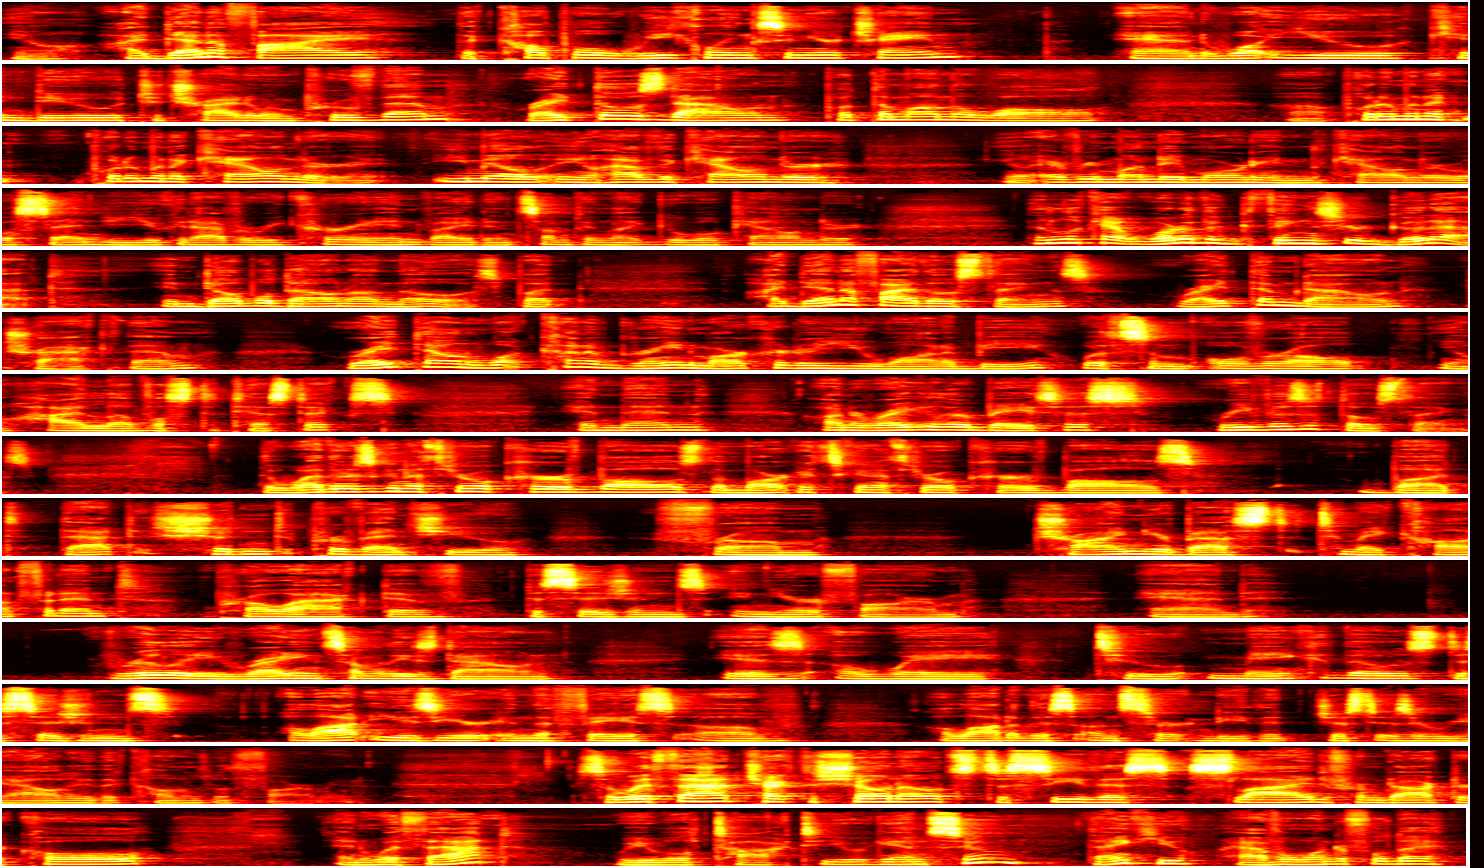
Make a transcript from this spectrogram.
You know, identify the couple weak links in your chain and what you can do to try to improve them. Write those down, put them on the wall, uh, put them in a put them in a calendar. Email, you know, have the calendar. You know, every Monday morning, the calendar will send you. You could have a recurring invite in something like Google Calendar. Then look at what are the things you're good at and double down on those. But identify those things, write them down, track them, write down what kind of grain marketer you want to be with some overall, you know, high level statistics, and then on a regular basis, revisit those things. The weather's going to throw curveballs, the market's going to throw curveballs but that shouldn't prevent you from trying your best to make confident, proactive decisions in your farm and really writing some of these down is a way to make those decisions a lot easier in the face of a lot of this uncertainty that just is a reality that comes with farming. So, with that, check the show notes to see this slide from Dr. Kohl. And with that, we will talk to you again soon. Thank you. Have a wonderful day.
